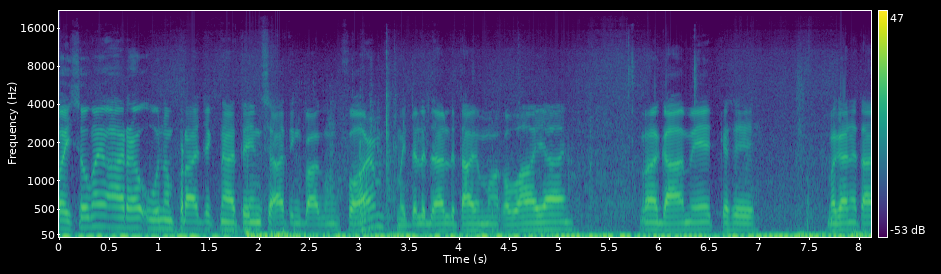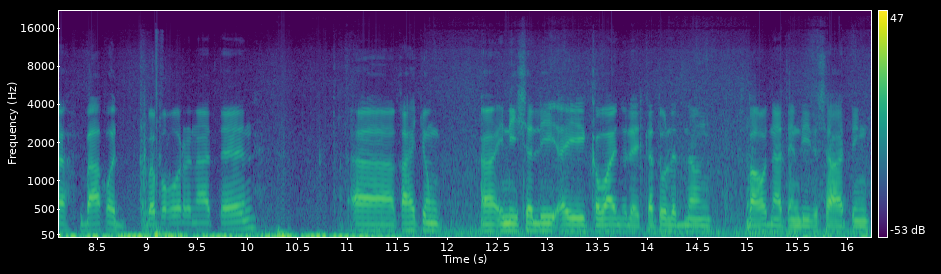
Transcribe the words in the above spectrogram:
Okay, so ngayong araw, unang project natin sa ating bagong farm. May dala-dala tayong mga kawayan, mga gamit kasi magana tayo, bakod. Babakuran natin ah, kahit yung ah, initially ay kawayan ulit katulad ng bakod natin dito sa ating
